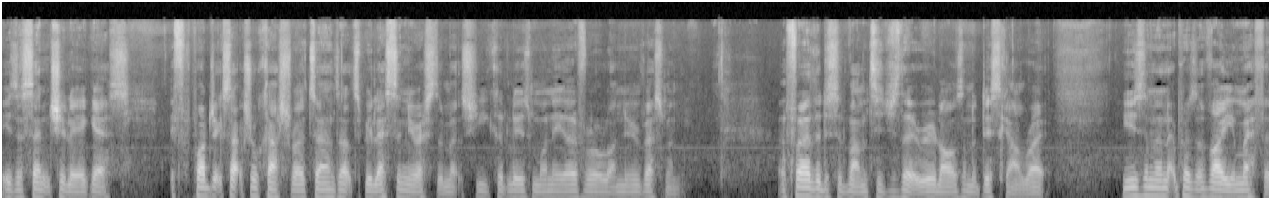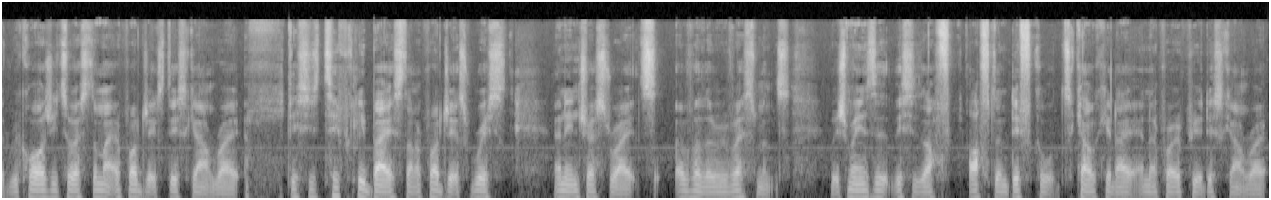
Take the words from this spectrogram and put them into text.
is essentially a guess. If a project's actual cash flow turns out to be less than your estimates, you could lose money overall on your investment. A further disadvantage is that it relies on a discount rate. Using the net present value method requires you to estimate a project's discount rate. This is typically based on a project's risk and interest rates of other investments, which means that this is often difficult to calculate an appropriate discount rate.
